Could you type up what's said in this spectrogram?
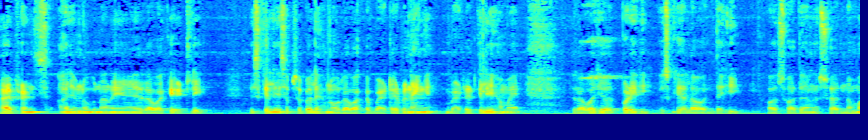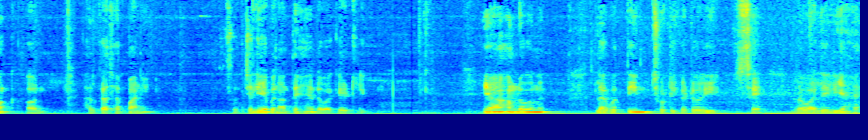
हाय फ्रेंड्स आज हम लोग बना रहे हैं रवा के इडली। इसके लिए सबसे पहले हम लोग रवा का बैटर बनाएँगे। बैटर के लिए हमें रवा ज़रूरत पड़ेगी उसके अलावा दही और स्वाद अनुसार नमक और हल्का सा पानी। तो चलिए बनाते हैं रवा के इडली। यहाँ हम लोगों ने लगभग तीन छोटी कटोरी से रवा ले लिया है।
